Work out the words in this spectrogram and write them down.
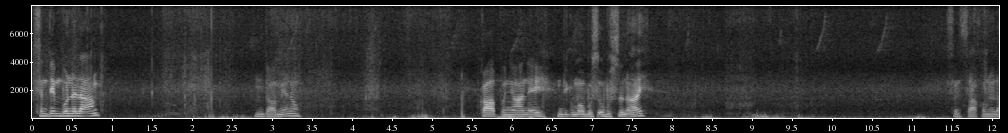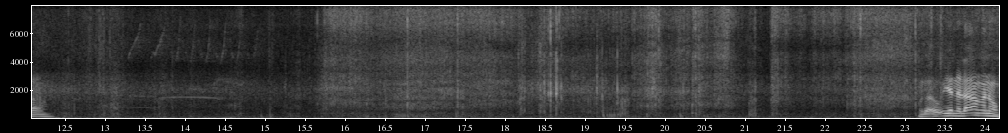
Isang timbo na lang. Ang dami ano. Kapon nga na eh, hindi ko maubos-ubos dun ay. Isang sako na lang. Wala, yan na lang ano.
